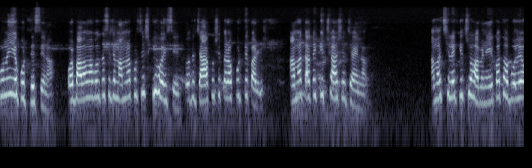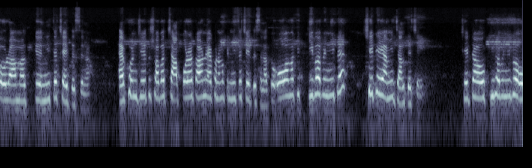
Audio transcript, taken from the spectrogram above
কোনো ইয়ে করতেছে না। ওর বাবা মা বলতেছে যে, মামলা করছিস? কি হয়েছে? তোদের যা খুশি তোরা করতে পারিস। আমার তাতে কিচ্ছু আসে চায় না। আমার ছেলে কিছু হবে না। এই কথা বলে ওরা আমাকে নিতে চাইতেছে না। এখন যেহেতু সবার চাপ পড়ার কারণে এখন আমাকে নিতে চাইতেছে না তো ও আমাকে কীভাবে নিবে সেটাই আমি জানতে চাই। সেটা ও কীভাবে নিবে ও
